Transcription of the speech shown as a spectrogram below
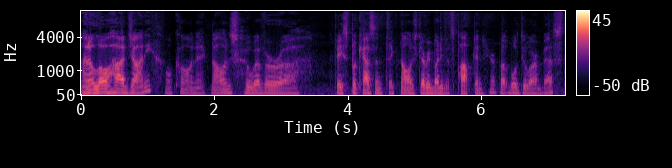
And aloha Johnny. We'll call and acknowledge whoever uh, Facebook hasn't acknowledged everybody that's popped in here, but we'll do our best.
